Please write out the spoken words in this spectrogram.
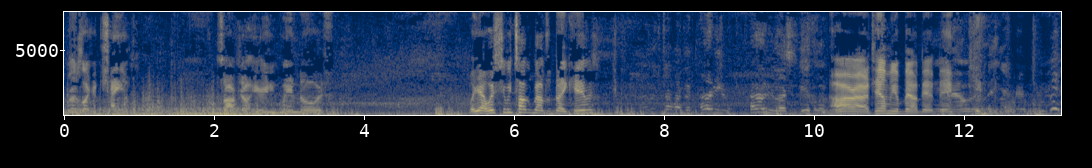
runs like a champ. Sorry if y'all hear any wind noise. But yeah, what should we talk about today, Kevin? Let's talk about that purdy, purdy vehicle. All right, tell me about that, You then. know, that thing right.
